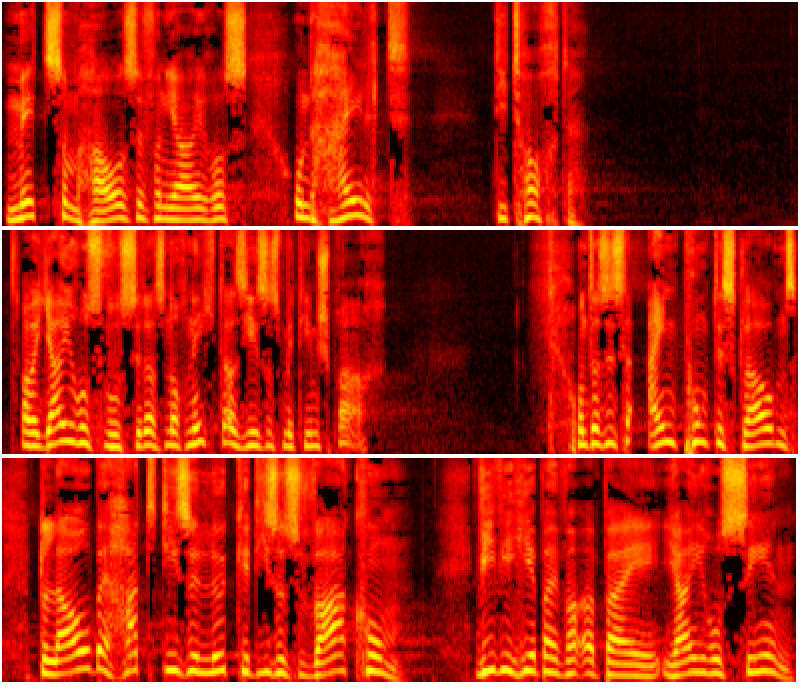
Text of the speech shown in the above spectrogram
mit zum Hause von Jairus und heilt die Tochter. Aber Jairus wusste das noch nicht, als Jesus mit ihm sprach. Und das ist ein Punkt des Glaubens. Glaube hat diese Lücke, dieses Vakuum, wie wir hier bei, bei Jairus sehen.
